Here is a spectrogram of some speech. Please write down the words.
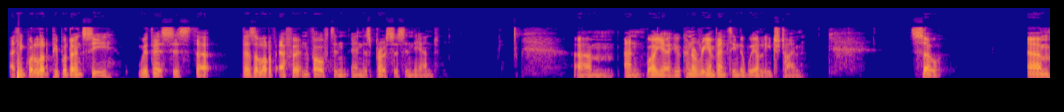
I think what a lot of people don't see with this is that there's a lot of effort involved in, in this process in the end. Um, and well, yeah, you're kind of reinventing the wheel each time. So um,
